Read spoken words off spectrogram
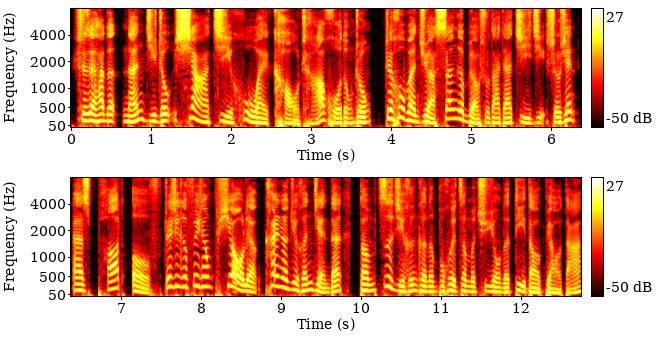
是在它的南极洲夏季户外考察活动中。这后半句啊，三个表述大家记一记。首先，as part of，这是一个非常漂亮，看上去很简单，但我们自己很可能不会这么去用的地道表达。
